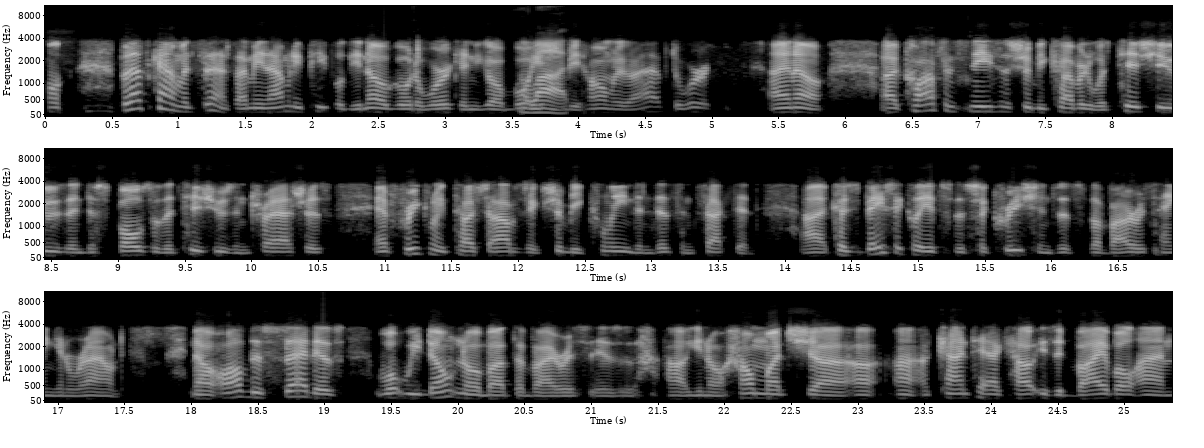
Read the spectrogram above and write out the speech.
but that's common sense. I mean, how many people do you know go to work and you go, boy, you should be home? Go, I have to work. I know. Uh, cough and sneezes should be covered with tissues and dispose of the tissues and trashes. And frequently touched objects should be cleaned and disinfected because uh, basically it's the secretions, it's the virus hanging around. Now, all this said is what we don't know about the virus is, uh, you know, how much uh, uh, uh, contact, how is it viable on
